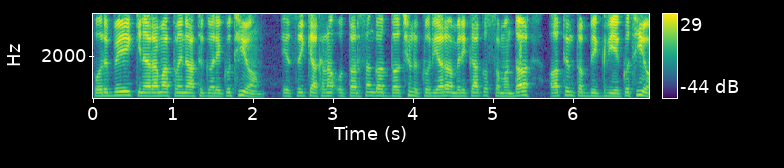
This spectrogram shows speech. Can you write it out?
पूर्वी किनारामा तैनात गरेको थियो। यसैका कारण उत्तरसँग दक्षिण कोरिया र अमेरिकाको सम्बन्ध अत्यन्त बिग्रिएको थियो।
